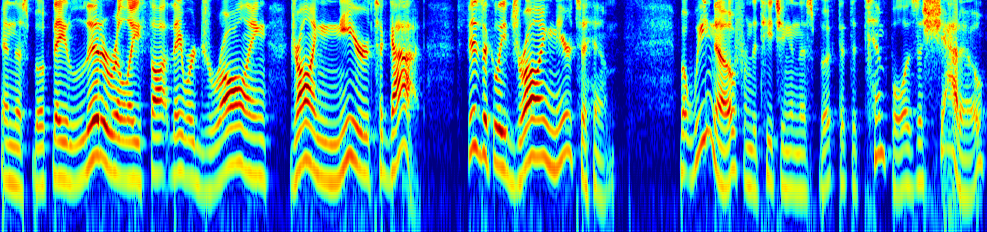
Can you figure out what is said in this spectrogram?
in this book, they literally thought they were drawing, drawing near to God, physically drawing near to him. But we know from the teaching in this book that the temple is a shadow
